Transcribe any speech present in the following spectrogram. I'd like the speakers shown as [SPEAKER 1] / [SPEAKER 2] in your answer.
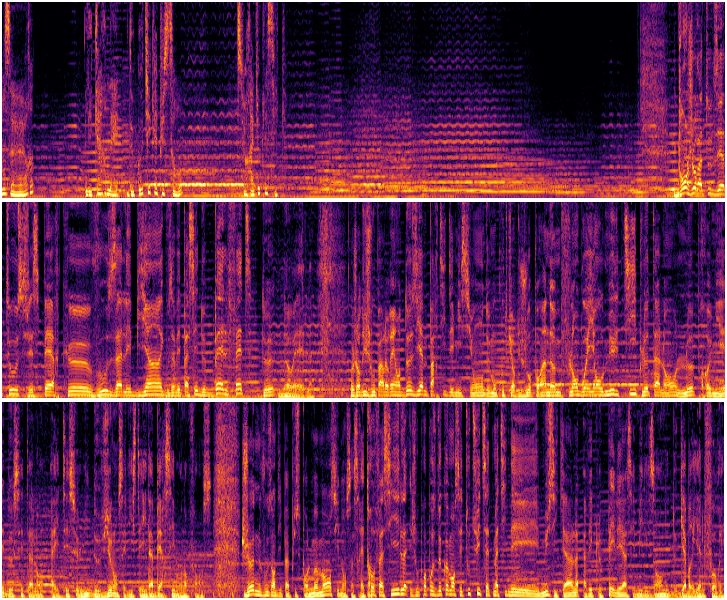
[SPEAKER 1] 11h, les carnets de Gauthier Capuçon sur Radio Classique.
[SPEAKER 2] Bonjour à toutes et à tous, j'espère que vous allez bien et que vous avez passé de belles fêtes de Noël. Aujourd'hui, je vous parlerai en deuxième partie d'émission de mon coup de cœur du jour pour un homme flamboyant aux multiples talents. Le premier de ses talents a été celui de violoncelliste et il a bercé mon enfance. Je ne vous en dis pas plus pour le moment, sinon ça serait trop facile. Je vous propose de commencer tout de suite cette matinée musicale avec le Péléas et Mélisande de Gabriel Fauré.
